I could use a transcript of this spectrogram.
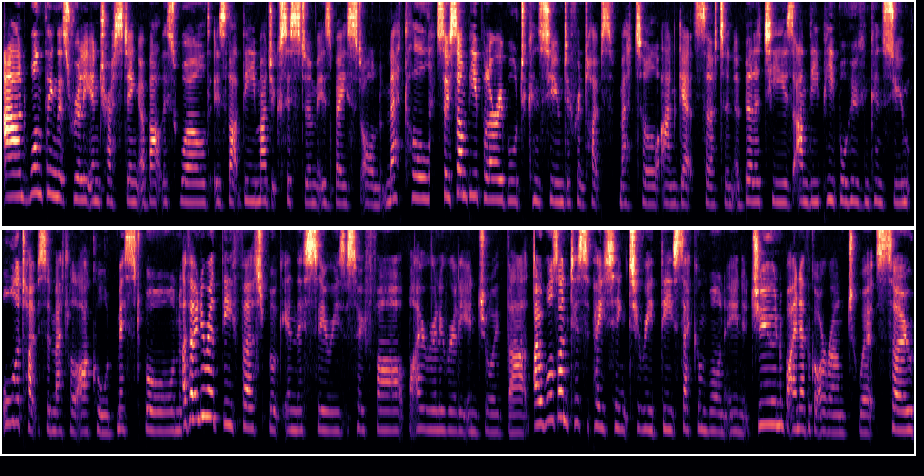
and one thing that's really interesting about this world is that the magic system is based on metal. So some people are able to consume different types of metal and get certain abilities and the people who can consume all the types of metal are called Mistborn. I've only read the first book in this series so far but I really really enjoyed that. I was anticipating to read the second one in June but I never got around to it so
